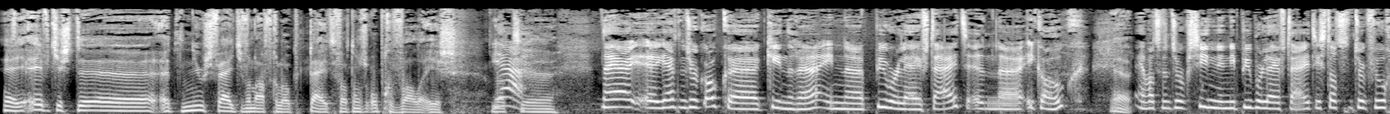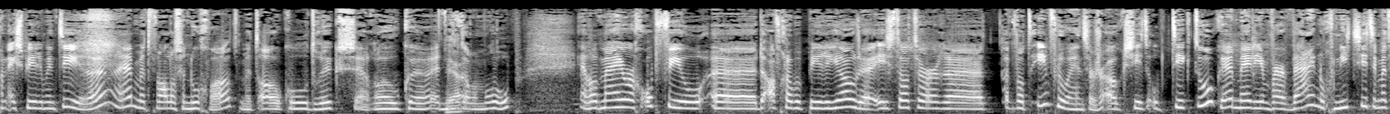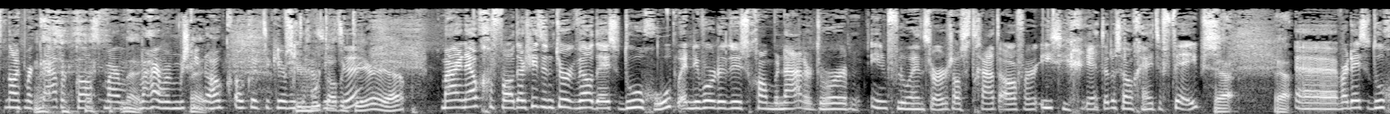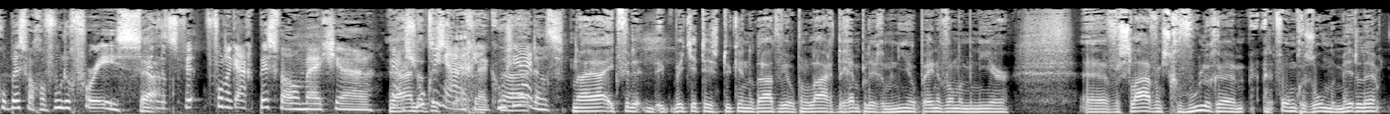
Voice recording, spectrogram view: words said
Hey, eventjes de, het nieuwsfeitje van de afgelopen tijd, wat ons opgevallen is. Ja. Dat, eh, Nou ja, eh, jij hebt natuurlijk ook eh, kinderen in eh puberleeftijd. En ik ook. ja, En wat we natuurlijk zien in die puberleeftijd is dat ze natuurlijk veel gaan experimenteren. Hè, met van alles en nog wat. Met alcohol, drugs, roken en noem het allemaal maar op. En wat mij heel erg opviel eh, de afgelopen periode is dat er eh, wat influencers ook zitten op TikTok. Hè, medium waar wij nog niet zitten met Nooit meer Katerkast. Maar Nee. waar we misschien Nee. ook, ook een keer misschien moeten moet gaan dat een zitten. keer, ja. Maar in elk geval, daar zit natuurlijk wel deze doelgroep. En die worden dus gewoon benaderd door influencers als het gaat over e-sigaretten, de zogeheten vapes. Ja, ja. Eh, waar deze doelgroep best wel gevoelig voor is. Ja. En dat vond ik eigenlijk best wel een beetje ja, dat shocking is- eigenlijk. Hoe zie jij dat? Nou ja, ik vind het, weet je, het is natuurlijk inderdaad weer op een laagdrempelige manier, op een of andere manier, eh, verslavingsgevoelige, ongezonde middelen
